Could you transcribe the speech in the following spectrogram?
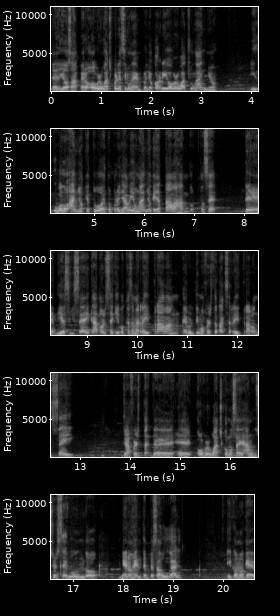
tediosa. Pero Overwatch, por decir un ejemplo, yo corrí Overwatch un año y hubo dos años que estuvo esto, pero ya había un año que ya estaba bajando. Entonces, de 16, 14 equipos que se me registraban, el último First Attack se registraron 6 ya First, de, eh, Overwatch como se anunció el segundo, menos gente empezó a jugar y como que,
